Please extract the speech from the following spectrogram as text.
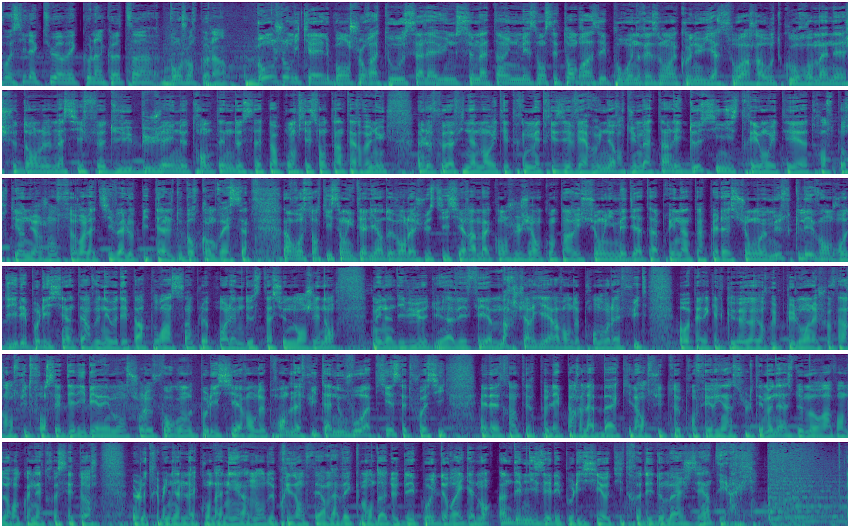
Voici l'actu avec Colin Cotte. Bonjour Colin. Bonjour Mickaël, bonjour à tous. À la une ce matin, une maison s'est embrasée pour une raison inconnue hier soir à Haute-Cour Romanèche dans le massif du budget. Une trentaine de sapeurs-pompiers sont intervenus. Le feu a finalement été maîtrisé vers 1 heure du matin. Les deux sinistrés ont été transportés en urgence relative à l'hôpital de Bourg-en-Bresse. Un ressortissant italien devant la justice hier à Macon jugé en comparution immédiate après une interpellation musclée vendredi. Les policiers intervenaient au départ pour un simple problème de stationnement gênant, mais l'individu avait fait marche arrière avant de prendre la fuite. Repéré quelques rues plus loin, le chauffeur a ensuite foncé délibérément sur le fourgon de policier avant de prendre la fuite à nouveau à pied cette fois-ci et d'être interpellé par la BAC. Il a ensuite proféré insultes et menaces de mort avant de reconnaître ses torts. Le tribunal l'a condamné à un an de prison ferme avec mandat de dépôt. Il devra également indemniser les policiers au titre des dommages et intérêts.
